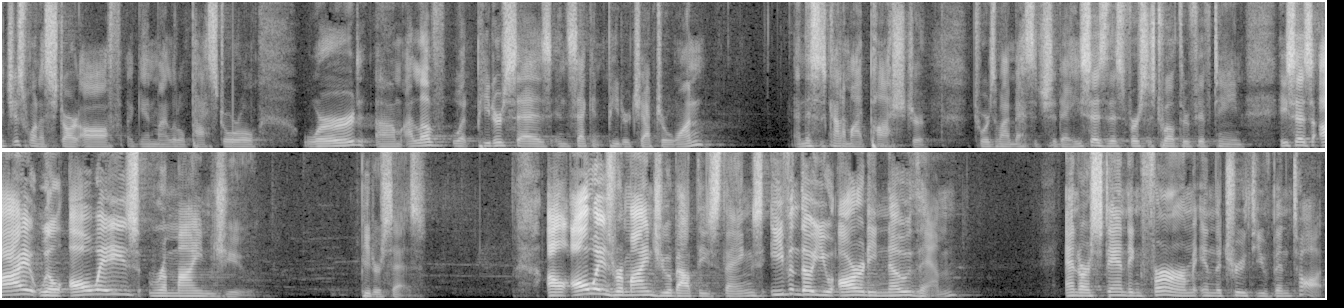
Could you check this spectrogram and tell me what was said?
I just want to start off again my little pastoral word. Um, I love what Peter says in 2 Peter chapter 1, and this is kind of my posture towards my message today. He says this, verses 12 through 15. He says, I will always remind you, Peter says. I'll always remind you about these things, even though you already know them and are standing firm in the truth you've been taught.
